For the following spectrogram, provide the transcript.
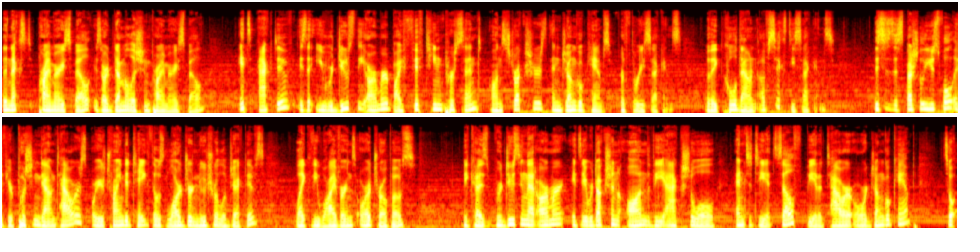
The next primary spell is our Demolition primary spell. Its active is that you reduce the armor by 15% on structures and jungle camps for 3 seconds, with a cooldown of 60 seconds. This is especially useful if you're pushing down towers or you're trying to take those larger neutral objectives, like the Wyverns or Atropos, because reducing that armor, it's a reduction on the actual entity itself, be it a tower or jungle camp, so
